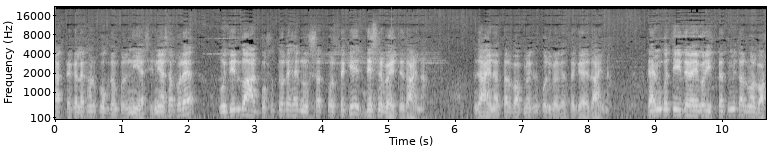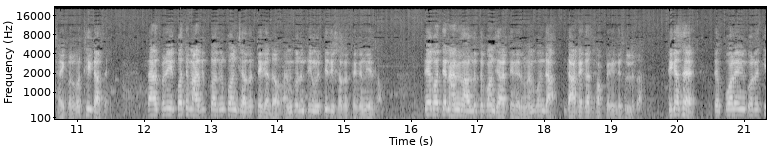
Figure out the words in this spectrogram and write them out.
লাখ টাকা লেখা আমরা প্রোগ্রাম করে নিয়ে আসি। নিয়ে আসার পরে ওই দীর্ঘ আট বছর ধরে সে নুসরাত করছে কি, দেশের বাড়িতে যায় না। যায় না, তার বাপ মায়ের পরিবারের কাছ থেকে যায় না। তাই আমি করছি ঈদের এবার ইচ্ছা, তুমি তার বাসায় করো। ঠিক আছে। তারপরে কথা মার্কেট কদিন পঞ্চাশ হাজার টাকা দাও। আমি করেন তুমি তিরিশ হাজার টাকা নিয়ে যাও। তে করছেন আমি ভালো তো পঞ্চাশ হাজার টাকা দেবো। আমি কোন যা যা টাকা সব টাকা নিয়ে চলে যা। ঠিক আছে? তো পরে আমি করে কি,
